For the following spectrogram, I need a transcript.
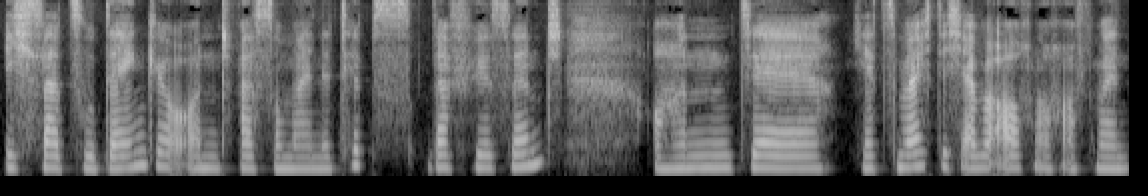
ich dazu denke und was so meine Tipps dafür sind. Und äh, jetzt möchte ich aber auch noch auf mein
